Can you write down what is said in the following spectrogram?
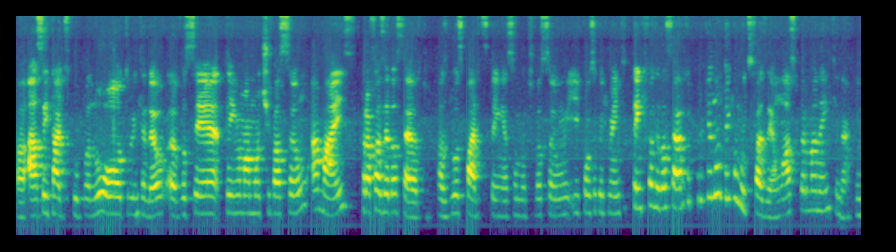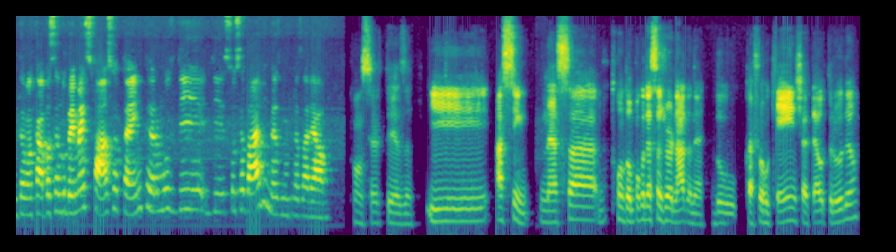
a aceitar desculpa no outro, entendeu? Ah, você tem uma motivação a mais para fazer dar certo. As duas partes têm essa motivação e, consequentemente, tem que fazer dar certo porque não tem como desfazer, é um laço permanente, né? Então acaba sendo bem mais fácil até em termos de, de sociedade mesmo empresarial. Com certeza. E assim, nessa. Tu contou um pouco dessa jornada, né? Do cachorro quente até o Trudel.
